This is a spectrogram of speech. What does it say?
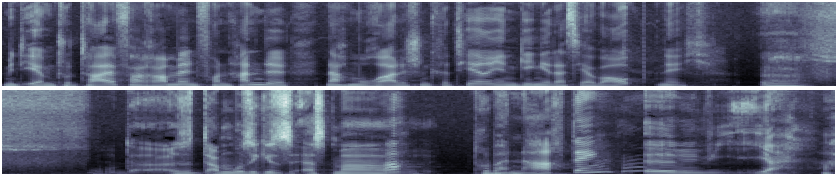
Mit ihrem total Verrammeln von Handel nach moralischen Kriterien ginge das ja überhaupt nicht. Also, da muss ich jetzt erstmal. Drüber nachdenken? Äh, ja. Und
